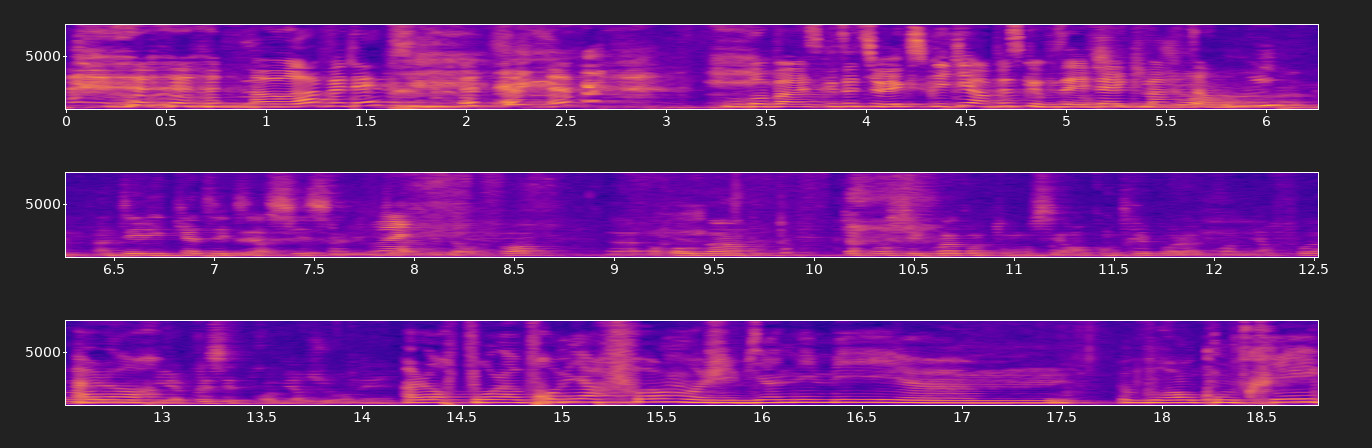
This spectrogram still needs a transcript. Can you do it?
Aura peut-être Ou Robin, est-ce que toi tu veux expliquer un peu ce que vous avez Alors, fait avec Martin un, Oui. un- un délicat exercice, hein, l'interview Ouais. d'enfant. Euh, Robin, t'as pensé quoi quand on s'est rencontrés pour la première fois Alors- et après cette première journée Alors pour la première fois, moi j'ai bien aimé euh, vous rencontrer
